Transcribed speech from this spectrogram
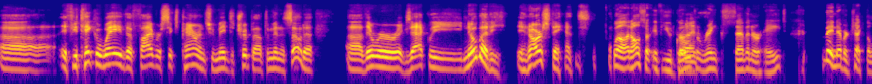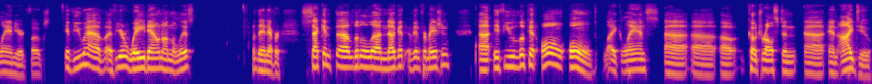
uh, if you take away the five or six parents who made the trip out to minnesota uh, there were exactly nobody in our stands. Well and also if you go right. to rink seven or eight they never check the lanyard folks if you have if you're way down on the list they never. Second uh, little uh, nugget of information uh, if you look at all old like lance uh, uh, uh, coach ralston and i do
